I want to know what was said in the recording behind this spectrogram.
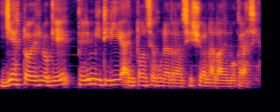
Y esto es lo que permitiría entonces una transición a la democracia.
